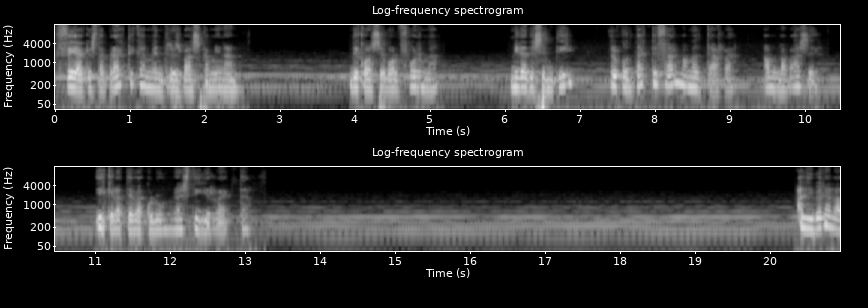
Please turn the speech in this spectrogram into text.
fer aquesta pràctica mentre vas caminant. De qualsevol forma, mira de sentir el contacte ferm amb el terra, amb la base, i que la teva columna estigui recta. Allibera la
